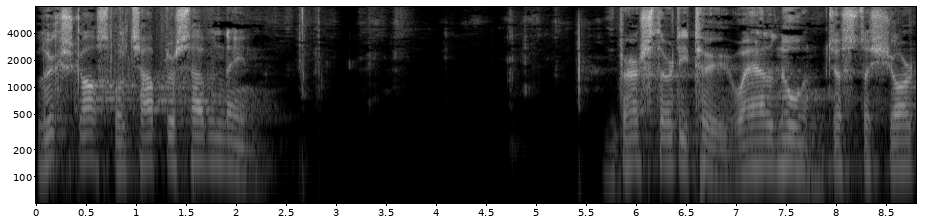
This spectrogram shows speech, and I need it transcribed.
Luke's Gospel, chapter 17. Verse 32, well known, just a short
